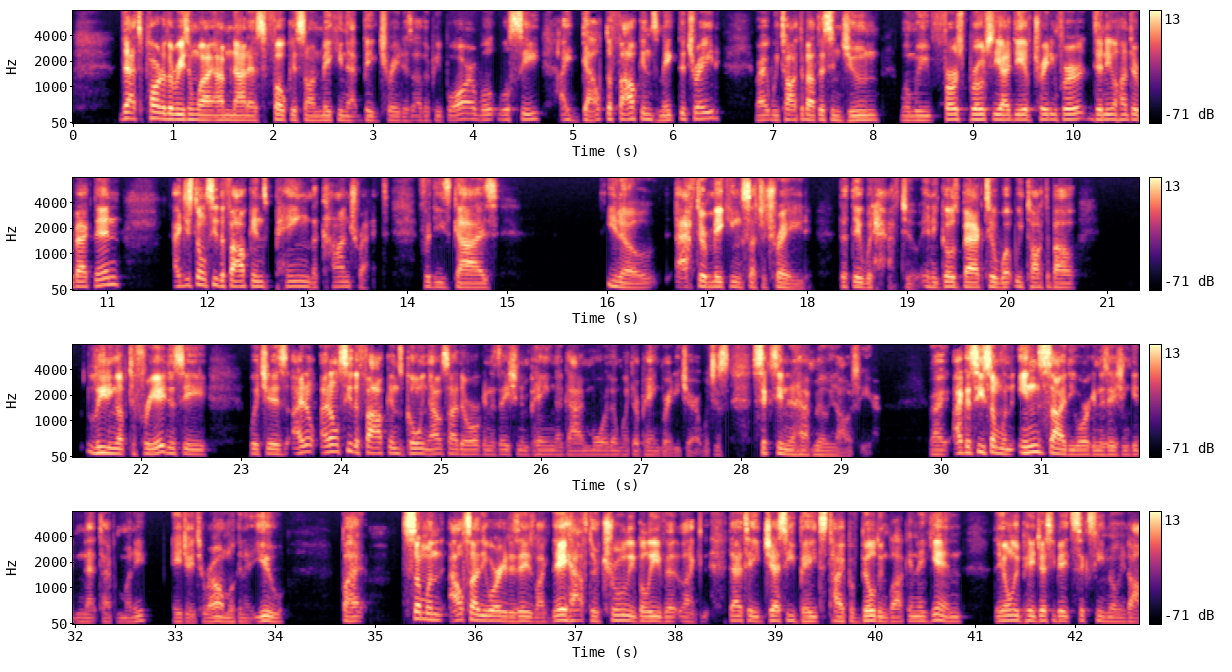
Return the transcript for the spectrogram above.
that's part of the reason why I'm not as focused on making that big trade as other people are. We'll we'll see. I doubt the Falcons make the trade right? We talked about this in June when we first broached the idea of trading for Danielle Hunter back then. I just don't see the Falcons paying the contract for these guys, you know, after making such a trade that they would have to. And it goes back to what we talked about leading up to free agency, which is I don't I don't see the Falcons going outside their organization and paying a guy more than what they're paying Grady Jarrett, which is sixteen and a half million dollars a year. Right. I could see someone inside the organization getting that type of money. AJ Terrell, I'm looking at you. But someone outside the organization like they have to truly believe that like that's a Jessie Bates type of building block. And again, they only pay Jessie Bates $16 million.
